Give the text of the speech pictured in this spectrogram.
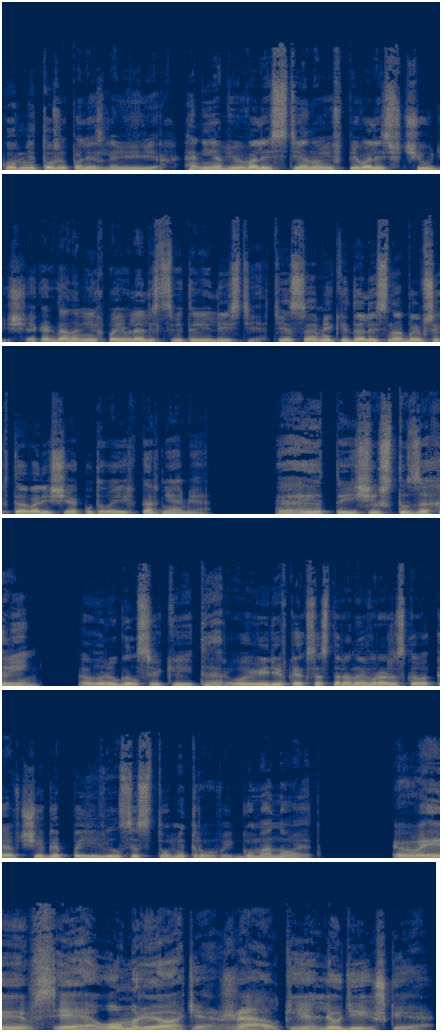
Корни тоже полезли вверх. Они обвивали стену и впивались в чудищ, а когда на них появлялись цветы и листья, те сами кидались на бывших товарищей, окутывая их корнями. «А это еще что за хрень?» Выругался Кейтар, увидев, как со стороны вражеского ковчега появился стометровый гуманоид. «Вы все умрете, жалкие людишки!»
